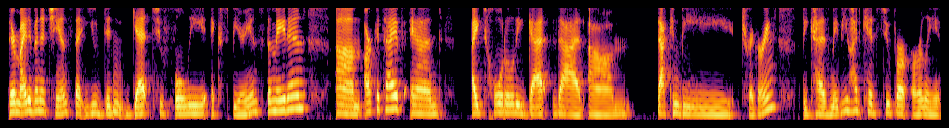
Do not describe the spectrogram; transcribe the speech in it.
there might have been a chance that you didn't get to fully experience the maiden um, archetype and i totally get that um, that can be triggering because maybe you had kids super early.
